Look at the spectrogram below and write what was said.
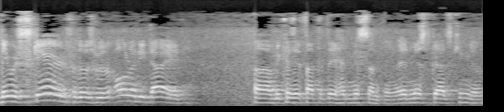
they were scared for those who had already died uh, because they thought that they had missed something. They had missed God's kingdom.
